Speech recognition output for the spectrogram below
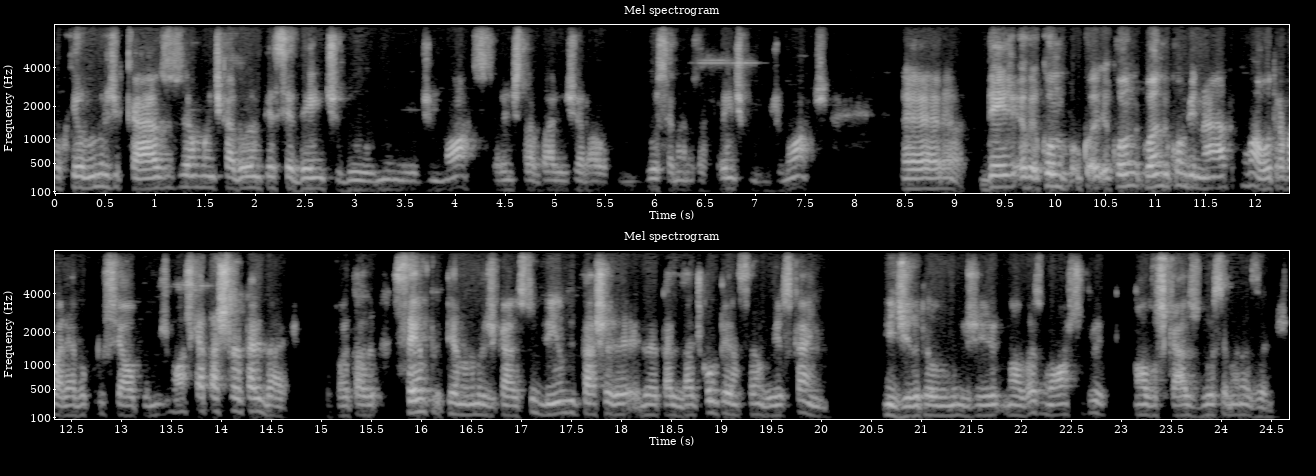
porque o número de casos é um indicador antecedente do número de mortes. A gente trabalha, em geral, duas semanas à frente com o número de mortes, é, desde, com, quando combinado com uma outra variável crucial para o número de mortes, que é a taxa de letalidade. Pode estar sempre tendo o número de casos subindo e taxa de letalidade compensando isso caindo medida pelo número de novas mortes, novos casos duas semanas antes.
